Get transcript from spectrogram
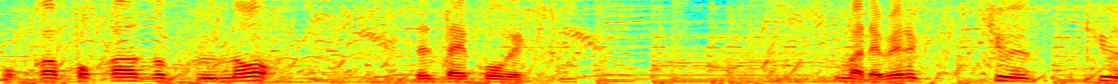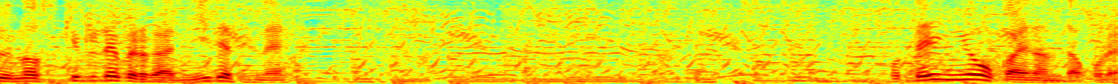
ポカポカ族の全体攻撃。今レベル 9, 9のスキルレベルが2ですね。古典妖怪なんだこれ。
